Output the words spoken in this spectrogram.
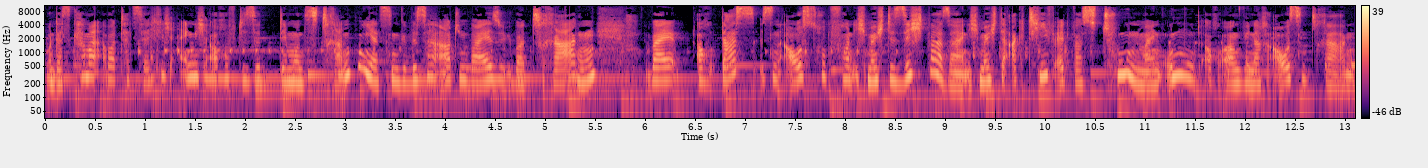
Und das kann man aber tatsächlich eigentlich auch auf diese Demonstranten jetzt in gewisser Art und Weise übertragen, weil auch das ist ein Ausdruck von, ich möchte sichtbar sein, ich möchte aktiv etwas tun, meinen Unmut auch irgendwie nach außen tragen.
